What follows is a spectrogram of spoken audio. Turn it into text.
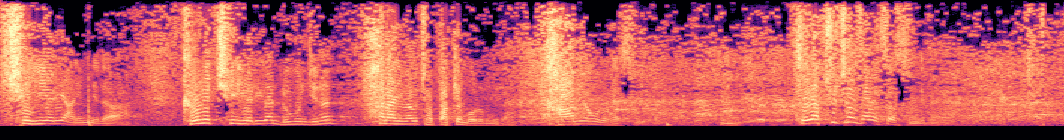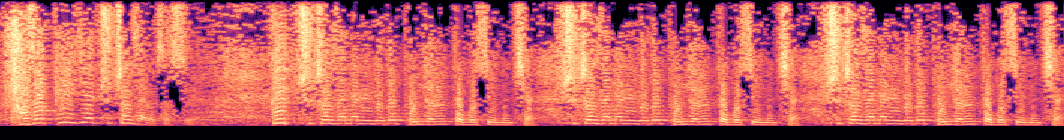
최희열이 아닙니다. 그게 최희열이가 누군지는 하나님하고 저밖에 모릅니다. 가명으로 했습니다. 음. 제가 추천사를 썼습니다. 다섯 페이지의 추천사를 썼어요. 그 추천사만 읽어도 본전을 뽑을 수 있는 책. 추천사만 읽어도 본전을 뽑을 수 있는 책. 추천사만 읽어도 본전을 뽑을 수 있는 책.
